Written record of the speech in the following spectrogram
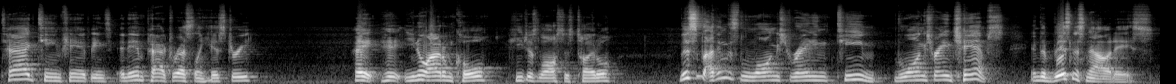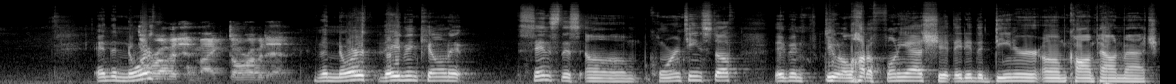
tag team champions in Impact Wrestling history. Hey, hey, you know Adam Cole? He just lost his title. This is, I think, this is the longest reigning team, the longest reigning champs in the business nowadays. And the North, Don't rub it in, Mike. Don't rub it in. the North, they've been killing it since this um, quarantine stuff. They've been doing a lot of funny ass shit. They did the Deaner um, compound match.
